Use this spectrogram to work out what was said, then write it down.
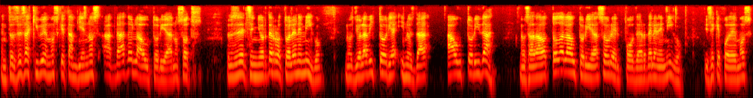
Entonces aquí vemos que también nos ha dado la autoridad a nosotros. Entonces el Señor derrotó al enemigo, nos dio la victoria y nos da autoridad. Nos ha dado toda la autoridad sobre el poder del enemigo. Dice que podemos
